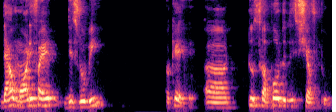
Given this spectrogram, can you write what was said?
They have modified this Ruby okay uh, to support this chef tool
